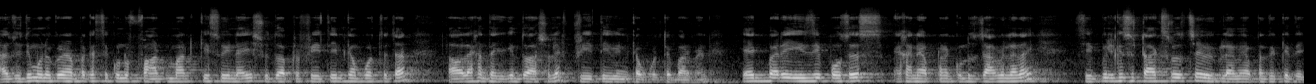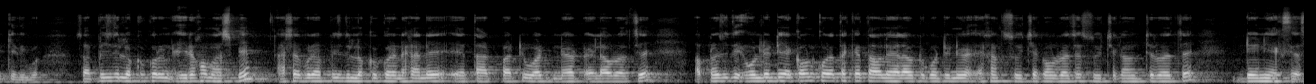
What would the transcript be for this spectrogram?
আর যদি মনে করেন আপনার কাছে কোনো ফান্ড মান্ড কিছুই নাই, শুধু আপনি ফ্রিতে ইনকাম করতে চান, তাহলে এখান থেকে কিন্তু আসলে ফ্রিতেও ইনকাম করতে পারবেন। একবারে ইজি প্রসেস এখানে আপনার কোনো ঝামেলা নাই। সিম্পল কিছু টাস্ক রয়েছে, ওইগুলো আমি আপনাদেরকে দেখিয়ে দিব। সো আপনি যদি লক্ষ্য করেন, এইরকম আসবে। আসার পরে আপনি যদি লক্ষ্য করেন, এখানে third party word not allow রয়েছে। আপনার যদি অলরেডি অ্যাকাউন্ট করে থাকে, তাহলে অ্যালাউ টু কন্টিনিউ এখন সুইচ অ্যাকাউন্ট রয়েছে সুইচ অ্যাকাউন্টে রয়েছে ডেনি অ্যাক্সেস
